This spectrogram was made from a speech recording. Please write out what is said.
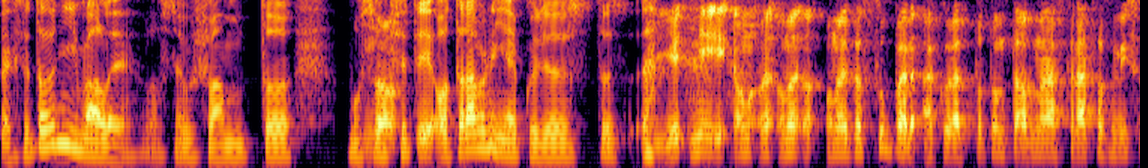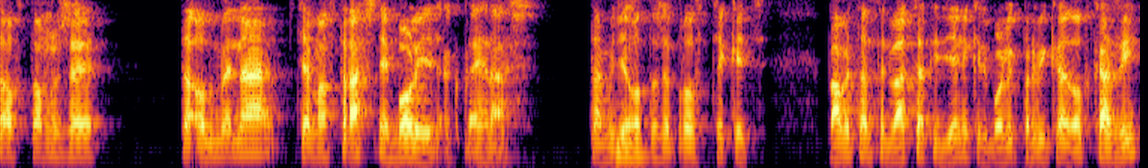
jak jste to vnímali? Vlastně už vám to muselo No. přijít i otravný, jako že jste, Je, nie, ono, ono, ono, je to super, akurát potom tá odmena stráca zmysel v tom, že tá odmena ťa má strašne bolieť, ak prehráš. Tam ide Hmm. o to, že proste keď, pamätám ten 20. deň, keď boli prvýkrát odkazy,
